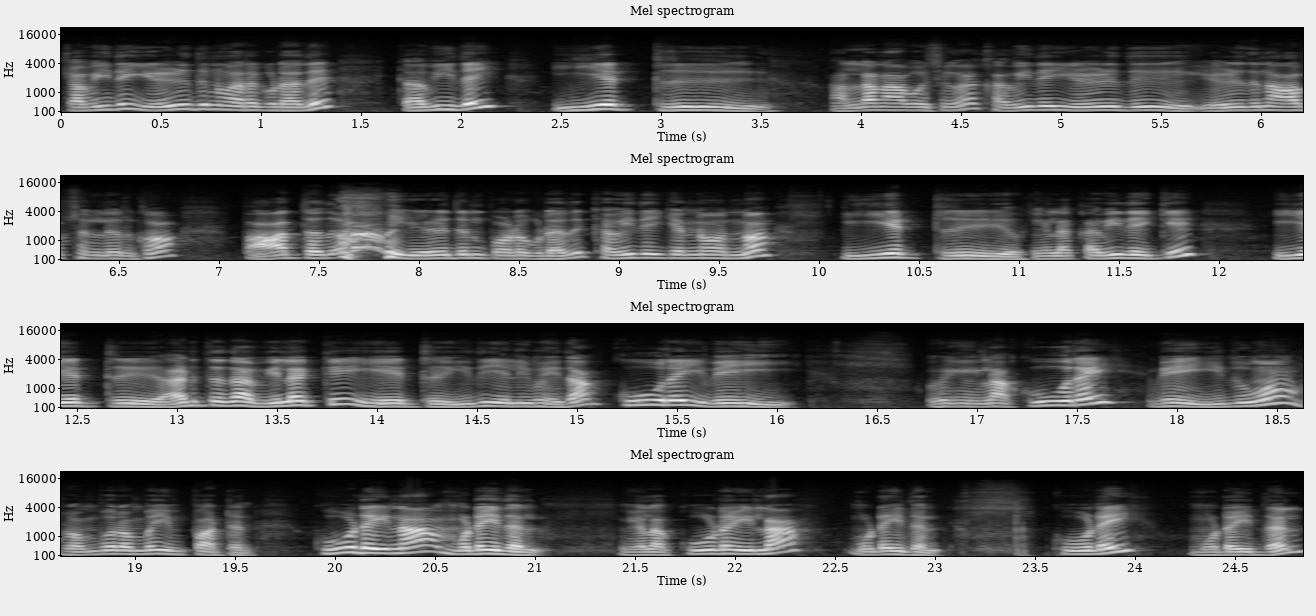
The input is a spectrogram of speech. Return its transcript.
கவிதை எழுதுன்னு வரக்கூடாது. கவிதை இயற்று. நல்லா ஞாபகம் வச்சுக்கோங்க. கவிதை எழுது. எழுதுன்னு ஆப்ஷனில் இருக்கும். பார்த்ததும் எழுதுன்னு போடக்கூடாது. கவிதைக்கு என்ன வரணும்? இயற்று. ஓகேங்களா? கவிதைக்கு இயற்று. அடுத்ததாக விளக்கு ஏற்று. இது எளிமை தான் கூரை வெய். ஓகேங்களா? கூரை வெய். இதுவும் ரொம்ப ரொம்ப இம்பார்ட்டன்ட் கூடைனா முடைதல். ஓகேங்களா? கூடைனா முடைதல். கூடை முடைதல்.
